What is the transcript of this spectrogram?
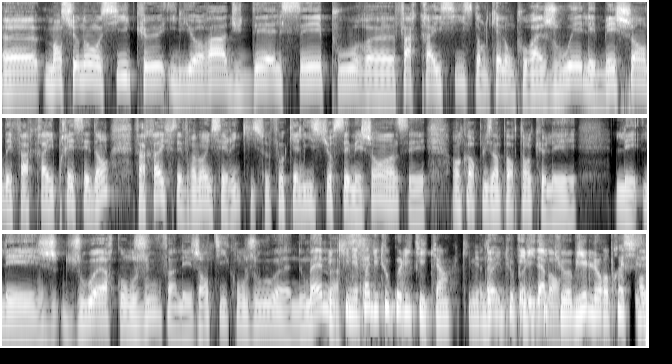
Euh, mentionnons aussi qu'il y aura du DLC pour euh, Far Cry 6 dans lequel on pourra jouer les méchants des Far Cry précédents. Far Cry, c'est vraiment une série qui se focalise sur ces méchants. Hein. c'est encore plus important que les, les, joueurs qu'on joue, enfin les gentils qu'on joue euh, nous-mêmes. Qui n'est pas du tout politique, hein, qui n'est pas du tout politique. Évidemment. Tu as oublié de le repréciser.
